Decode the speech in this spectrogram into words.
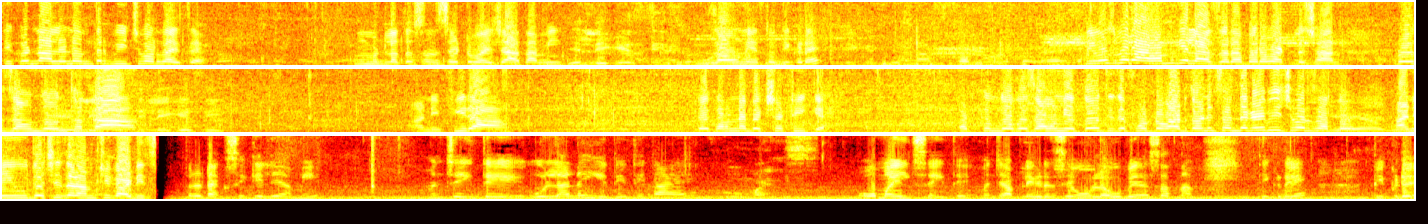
तिकडनं आल्यानंतर बीचवर जायचं आहे म्हटलं तर सनसेट व्हायच्या आता आम्ही जाऊन येतो तिकडे. दिवसभर आराम केला जरा बरं वाटलं छान. रोज जाऊन जाऊन थका. आणि फिरा. ते करण्यापेक्षा ठीक आहे. पटकन दोघं जाऊन येतो तिथे फोटो काढतो आणि संध्याकाळी बीचवर जातो. आणि उद्याची तर आमची गाडीच तर टॅक्सी केली आम्ही. म्हणजे इथे ओला नाही आहे तिथे काय आहे? ओ माइल्स ओ आहे इथे. म्हणजे आपल्याकडे जसे ओला उभे असतात ना तिकडे तिकडे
